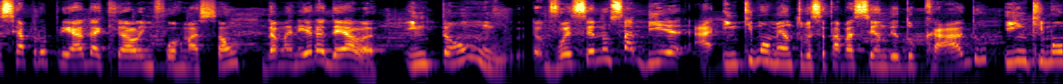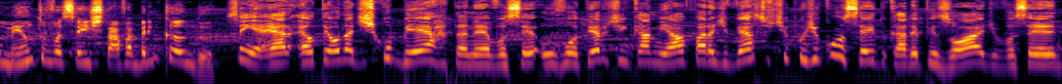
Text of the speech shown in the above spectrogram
se apropriar daquela informação da maneira dela. Então, você não sabia a- em que momento você estava sendo educado e em que momento você estava brincando. Sim, é, é o teor da descoberta, né? Você, o roteiro te encaminhava para diversos tipos de conceito. Cada episódio, você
